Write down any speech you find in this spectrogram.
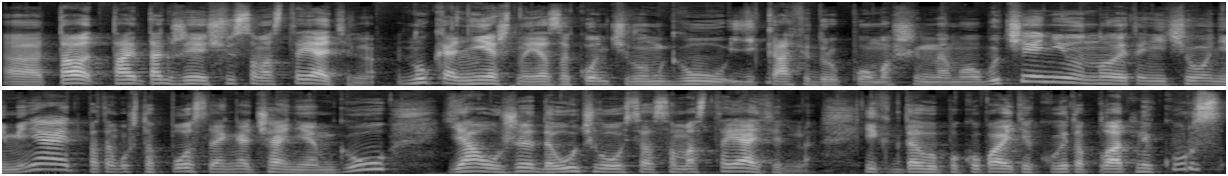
а, та, та, также я ищу самостоятельно. Ну, конечно, я закончил МГУ и кафедру по машинному обучению, но это ничего не меняет, потому что после окончания МГУ я уже доучивался самостоятельно. И когда вы покупаете какой-то платный курс,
